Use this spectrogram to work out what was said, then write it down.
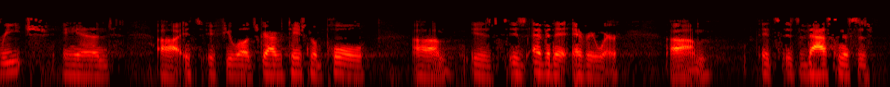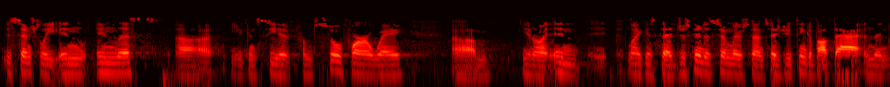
reach and uh, its, if you will, its gravitational pull um, is is evident everywhere. Um, its its vastness is essentially in, endless. Uh, you can see it from so far away. Um, you know, and like I said, just in a similar sense, as you think about that, and then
